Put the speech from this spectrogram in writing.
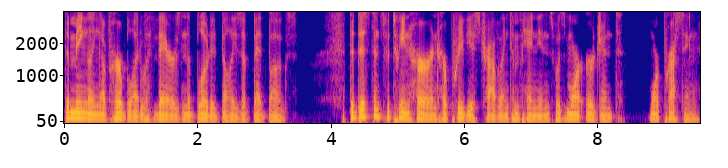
the mingling of her blood with theirs in the bloated bellies of bedbugs. The distance between her and her previous traveling companions was more urgent, more pressing.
